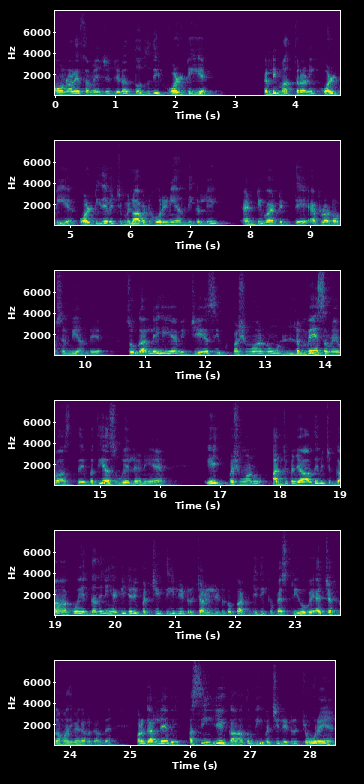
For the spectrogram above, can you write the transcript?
ਆਉਣ ਵਾਲੇ ਸਮੇਂ 'ਚ ਜਿਹੜਾ ਦੁੱਧ ਦੀ ਕੁਆਲਿਟੀ ਹੈ, ਕੱਲੀ ਮਾਤਰਾ ਨਹੀਂ ਕੁਆਲਿਟੀ ਹੈ। ਕੁਆਲਿਟੀ ਦੇ ਵਿੱਚ ਮਿਲਾਵਟਖੋਰੀ ਨਹੀਂ ਆਉਂਦੀ ਕੱਲੀ, ਐਂਟੀਬਾਇਓਟਿਕ ਤੇ ਐਫਲਾਟੌਕਸਿਨ ਵੀ ਆਉਂਦੇ ਆ। ਸੋ ਗੱਲ ਇਹ ਹੈ ਵੀ ਜੇ ਅਸੀਂ ਪਸ਼ੂਆਂ ਨੂੰ ਲੰਮੇ ਸਮੇਂ ਵਾਸਤੇ ਵਧੀਆ ਸੂਏ ਲੈਣੇ ਆ, ਇਹ ਪਸ਼ੂਆਂ ਨੂੰ ਅੱਜ ਪੰਜਾਬ ਦੇ ਵਿੱਚ ਗਾਂ ਕੋਈ ਇਦਾਂ ਦੀ ਨਹੀਂ ਹੈਗੀ ਜਿਹੜੀ 25 30 ਲੀਟਰ 40 ਲੀਟਰ ਤੋਂ ਘੱਟ ਜਿਹਦੀ ਕਪੈਸਿਟੀ ਹੋਵੇ। ਐਚਐਫ ਗਾਵਾਂ ਦੀ ਮੈਂ ਗੱਲ ਕਰਦਾ ਪਰ ਗੱਲ ਇਹ ਵੀ ਅਸੀਂ ਜੇ ਗਾਂ ਤੋਂ 20 25 ਲੀਟਰ ਚੋ ਰਹੇ ਆ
